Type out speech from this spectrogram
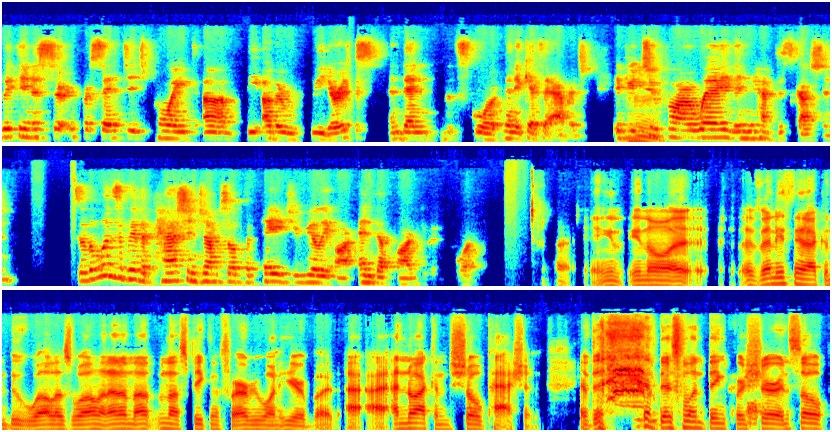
within a certain percentage point of the other readers, and then the score, then it gets averaged. If you're Mhm. too far away, then you have discussion. So the ones where the passion jumps off the page, you really are end up arguing for. you, you know, uh, if anything, I can do well as well. And I'm not, I'm not speaking for everyone here, but I, I- know I can show passion if, there, if there's one thing for sure. And so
